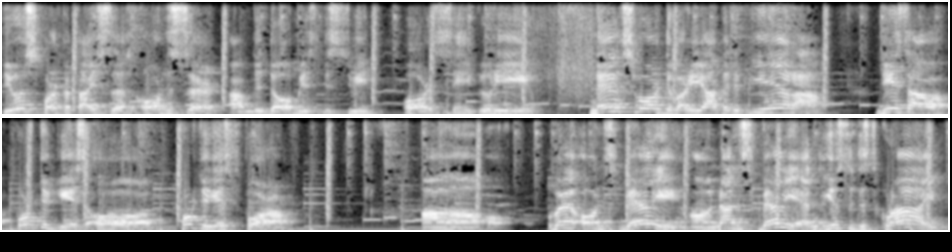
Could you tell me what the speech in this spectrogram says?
used for appetizers or dessert. and the dome is the sweet or savory. Next word, the Barriga de Piera. These are Portuguese or Portuguese for uh, well, on belly, on nun's belly, and used to describe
